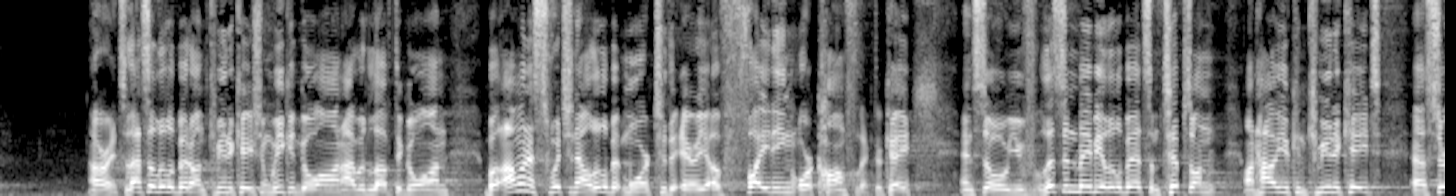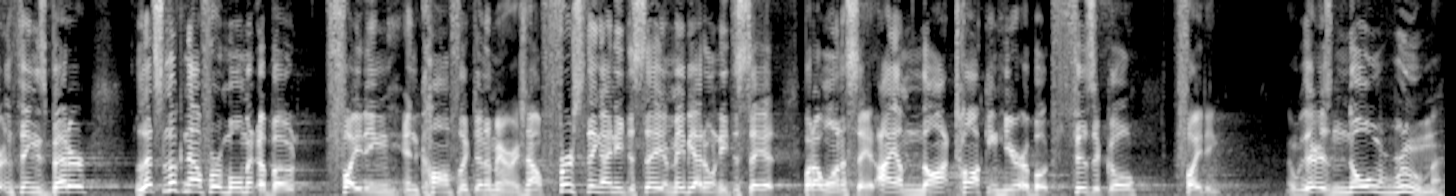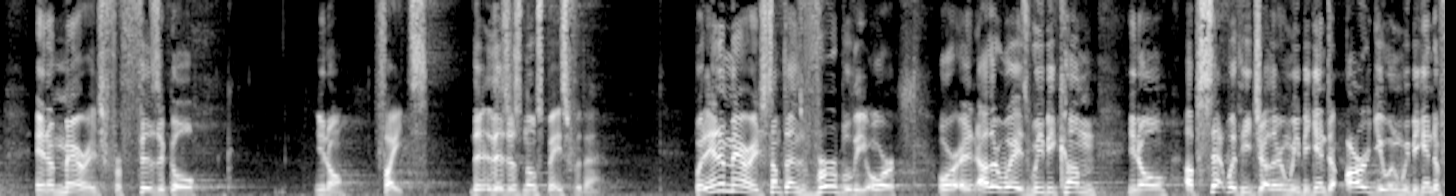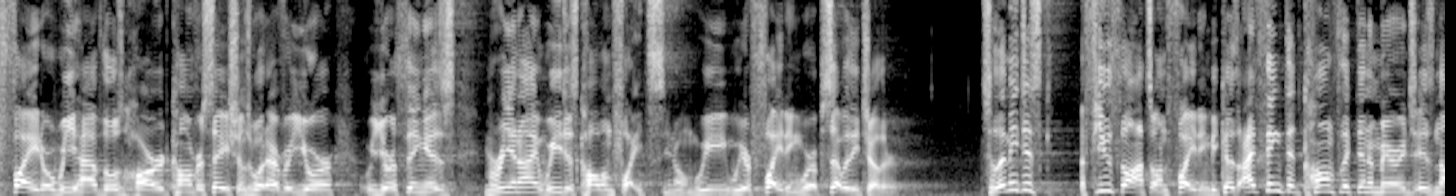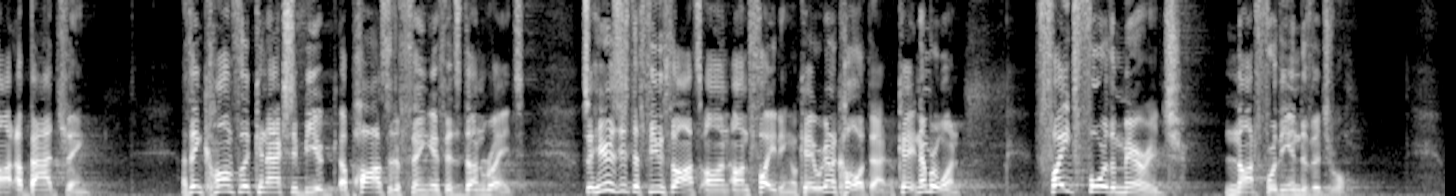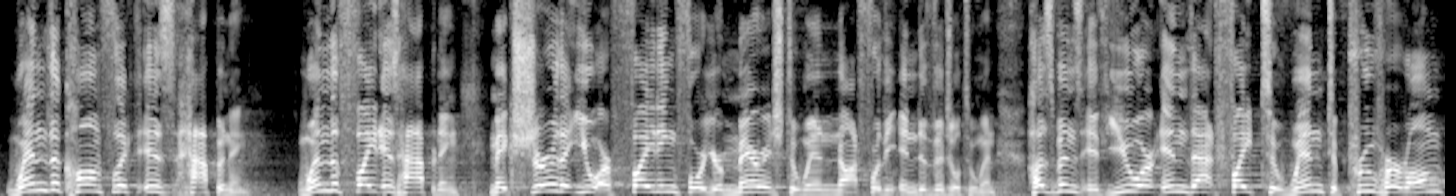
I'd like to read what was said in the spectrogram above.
All right, so that's a little bit on communication. We could go on, I would love to go on, but I want to switch now a little bit more to the area of fighting or conflict, okay? And so you've listened maybe a little bit, some tips on, on how you can communicate uh, certain things better. Let's look now for a moment about fighting and conflict in a marriage. Now, first thing I need to say, and maybe I don't need to say it, but I want to say it I am not talking here about physical fighting. There is no room in a marriage for physical, you know, fights. There's just no space for that. But in a marriage, sometimes verbally or, or in other ways, we become you know, upset with each other and we begin to argue and we begin to fight or we have those hard conversations, whatever your, your thing is. Marie and I, we just call them fights. You know, we, we're fighting, we're upset with each other. So let me just, a few thoughts on fighting because I think that conflict in a marriage is not a bad thing. I think conflict can actually be a, a positive thing if it's done right. So here's just a few thoughts on, on fighting, okay? We're gonna call it that. Okay, number one, fight for the marriage not for the individual. When the conflict is happening, when the fight is happening, make sure that you are fighting for your marriage to win, not for the individual to win. Husbands, if you are in that fight to win, to prove her wrong,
